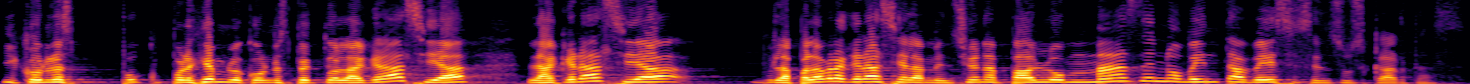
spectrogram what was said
Y por ejemplo, con respecto a la gracia, la gracia, la palabra gracia la menciona Pablo más de 90 veces en sus cartas.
